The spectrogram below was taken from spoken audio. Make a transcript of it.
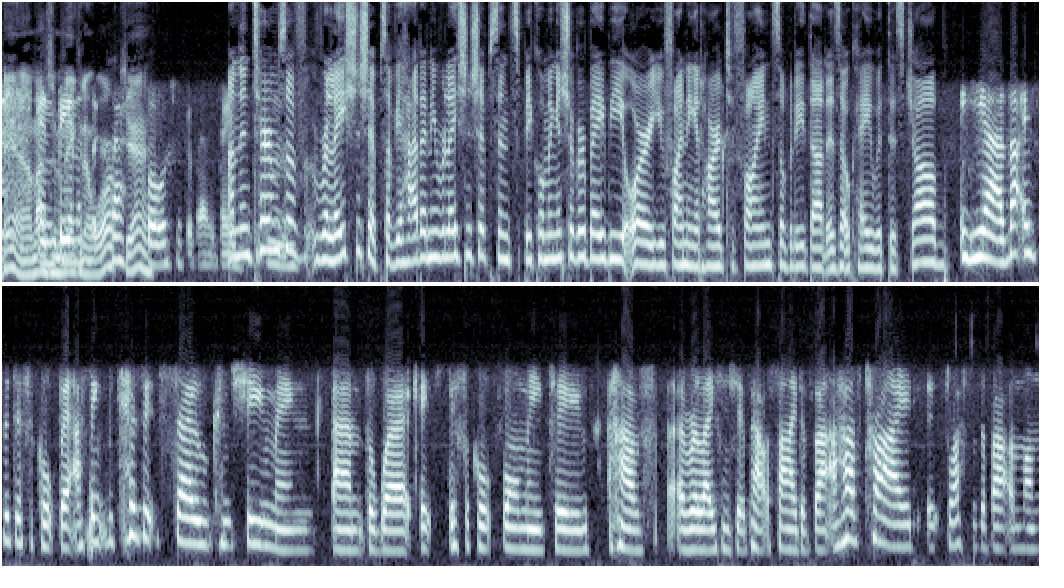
Yeah, I imagine in being making a it work. Yeah. successful sugar baby. And in terms Mm. of relationships, have you had any relationships since becoming a sugar baby, or are you finding it hard to find somebody that is okay with this job? Yeah, that is the difficult bit. I think because it's so consuming, um, the work, it's difficult for me to have a relationship outside of that. I have tried. It's lasted about a month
